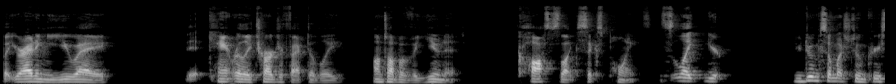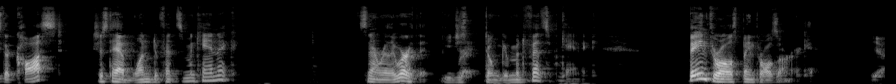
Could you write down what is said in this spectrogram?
But you're adding a UA that can't really charge effectively on top of a unit. Costs like six points. It's like you're you're doing so much to increase their cost just to have one defensive mechanic. It's not really worth it. You just Right. don't give them a defensive mechanic. Bane Thralls, Bane Thralls aren't okay. Yeah.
